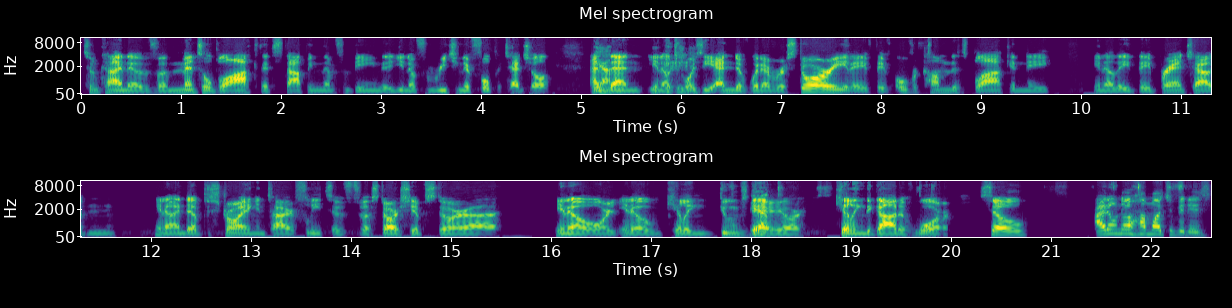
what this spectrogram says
some kind of uh mental block that's stopping them from being the you know from reaching their full potential. And Yeah. then you know towards the end of whatever story they've they've overcome this block and they you know they they branch out and you know end up destroying entire fleets of, of starships or uh you know or you know killing doomsday or killing the god of war. So i don't know how much of it is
